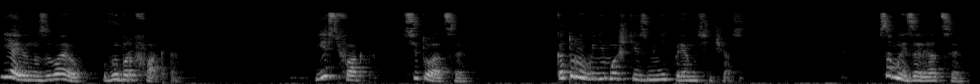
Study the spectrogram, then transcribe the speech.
Я ее называю выбор факта. Есть факт, ситуация, которую вы не можете изменить прямо сейчас. Самоизоляция,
